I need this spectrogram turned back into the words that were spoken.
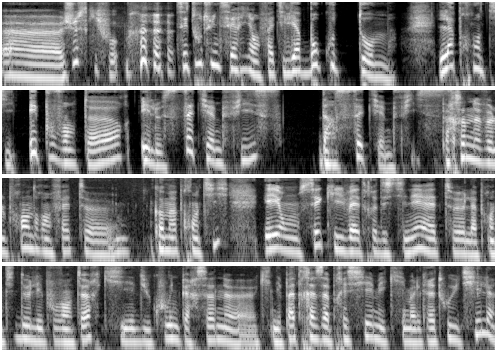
Euh, juste ce qu'il faut. C'est toute une série en fait. Il y a beaucoup de tomes. L'apprenti épouvanteur est le septième fils d'un septième fils. Personne ne veut le prendre en fait euh, comme apprenti et on sait qu'il va être destiné à être l'apprenti de l'épouvanteur qui est du coup une personne euh, qui n'est pas très appréciée mais qui est malgré tout utile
